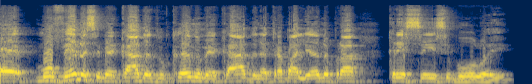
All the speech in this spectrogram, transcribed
é, movendo esse mercado, educando o mercado, né? Trabalhando para crescer esse bolo aí.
